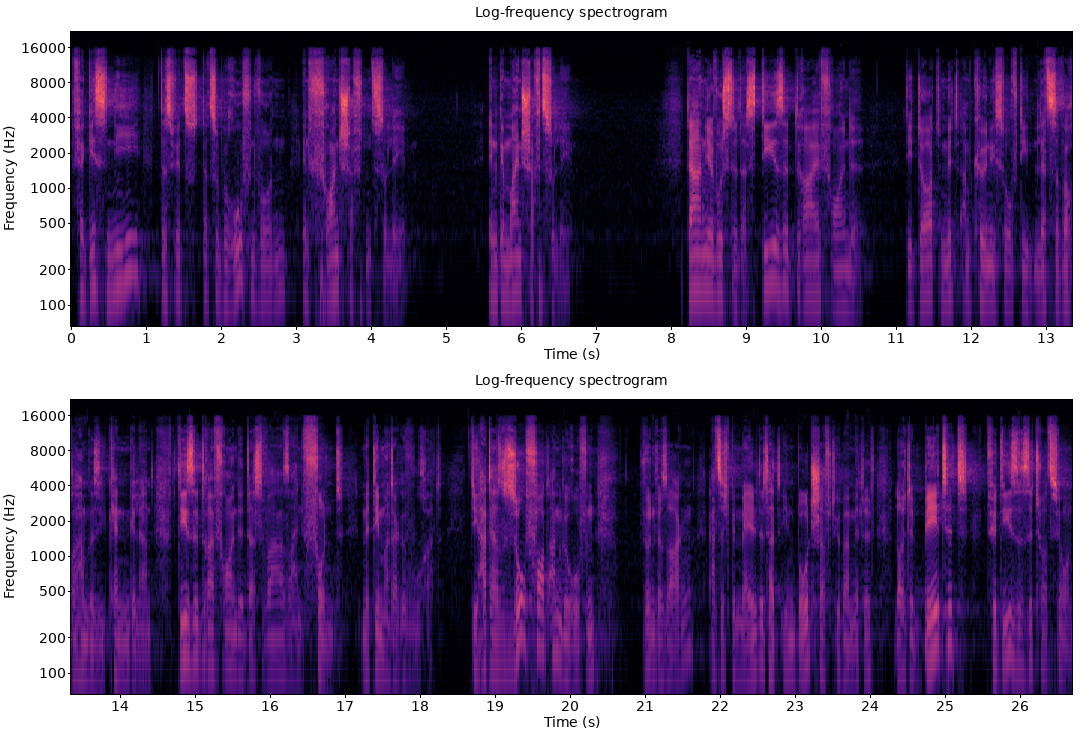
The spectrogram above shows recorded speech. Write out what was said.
Vergiss nie, dass wir dazu berufen wurden, in Freundschaften zu leben, in Gemeinschaft zu leben. Daniel wusste das. Diese drei Freunde, die dort mit am Königshof, die letzte Woche haben wir sie kennengelernt, diese drei Freunde, das war sein Fund, mit dem hat er gewuchert. Die hat er sofort angerufen, würden wir sagen. Er hat sich gemeldet, hat ihnen Botschaft übermittelt. Leute, betet für diese Situation.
